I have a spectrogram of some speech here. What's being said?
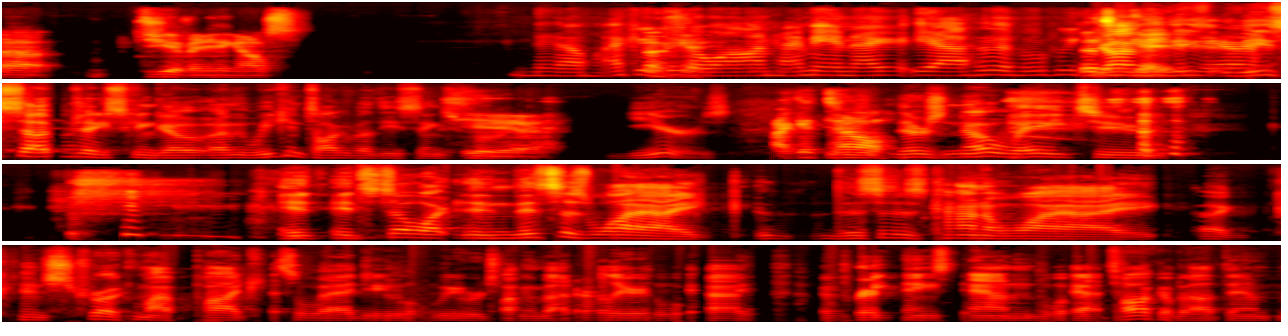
Uh, did you have anything else? No, I could Okay. go on. I mean, I yeah. We That's could Yeah, I okay. mean these these subjects can go. I mean, we can talk about these things for Yeah, years. I could There's, tell. there's no way to. it, it's so hard, and this is why I. This is kind of why I uh, construct my podcast the way I do. Like we were talking about earlier, the way I, I break things down, the way I talk about them,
